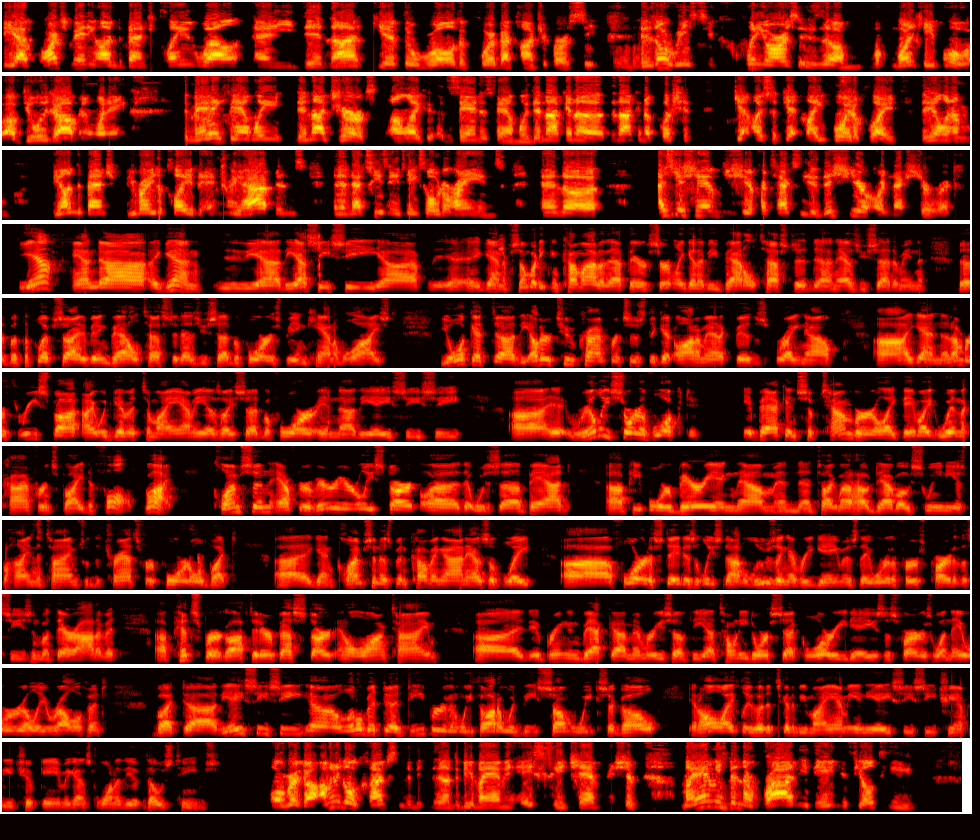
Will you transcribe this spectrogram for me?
you have Arch Manning on the bench playing well, and he did not give the world a quarterback controversy. Mm-hmm. There's no reason to. Quinn Ewers is um, more than capable of doing the job and winning. The Manning family, they're not jerks, unlike the Sanders family. They're not gonna, they're not gonna push it. Get my, get my boy to play. They don't let him be on the bench, be ready to play if an injury happens, and then next season he takes over the reins. And uh, I see a championship for Texas either this year or next year, Rick. Yeah, and uh, again, the uh, the SEC uh, again, if somebody can come out of that, they're certainly going to be battle tested. And as you said, I mean, the, but the flip side of being battle tested, as you said before, is being cannibalized. You look at uh, the other two conferences that get automatic bids right now. Uh, again, the number three spot, I would give it to Miami, as I said before in uh, the ACC. it really sort of looked back in September like they might win the conference by default. But Clemson, after a very early start uh, that was uh, bad, uh, people were burying them and, and, talking about how Dabo Swinney is behind the times with the transfer portal. But uh, again, Clemson has been coming on as of late. Uh, Florida State is at least not losing every game as they were the first part of the season, but they're out of it. Uh, Pittsburgh off to their best start in a long time uh, bringing back uh, memories of the uh, Tony Dorsett glory days as far as when they were really relevant. But uh, the ACC uh, a little bit uh, deeper than we thought it would be some weeks ago. In all likelihood, it's going to be Miami in the ACC championship game against one of the, those teams. Well, Rick, I'm going to go Clemson to be, to be Miami ACC championship. Miami's been the Rodney Dangerfield team,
